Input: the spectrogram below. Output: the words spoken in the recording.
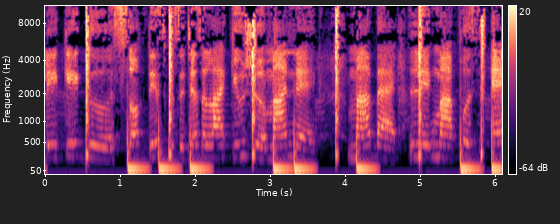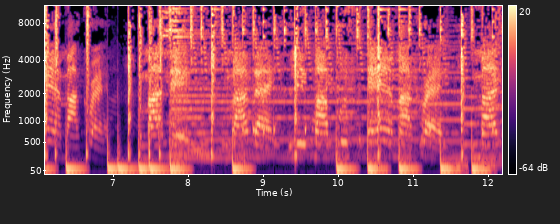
lick it good. Suck this pussy just like you should. My neck, my back, lick my pussy and my crack. My neck, my back, lick my pussy and my crack. My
